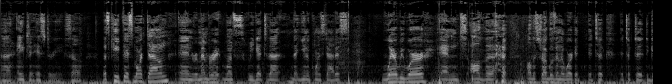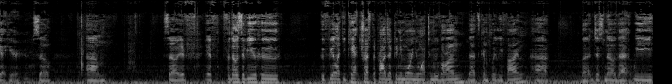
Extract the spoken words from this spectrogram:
uh, ancient history. So let's keep this marked down and remember it once we get to that that unicorn status. Where we were and all the all the struggles and the work it, it took it took to, to get here. So um so if if for those of you who who feel like you can't trust the project anymore and you want to move on, that's completely fine. Uh, but just know that we,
